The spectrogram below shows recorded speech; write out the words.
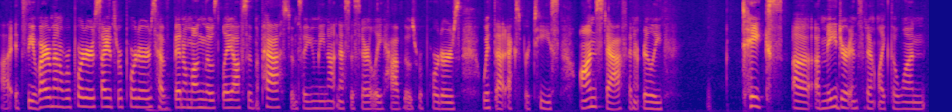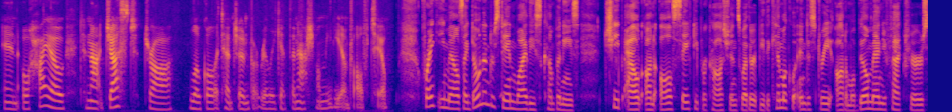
uh, it's the environmental reporters, science reporters mm-hmm. have been among those layoffs in the past, and so you may not necessarily have those reporters with that expertise on staff, and it really takes a, a major incident like the one in Ohio to not just draw local attention, but really get the national media involved too. Frank emails I don't understand why these companies cheap out on all safety precautions, whether it be the chemical industry, automobile manufacturers,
